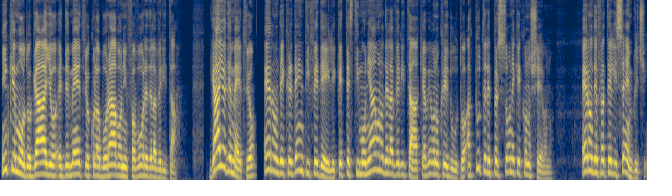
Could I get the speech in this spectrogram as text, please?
In che modo Gaio e Demetrio collaboravano in favore della verità? Gaio e Demetrio erano dei credenti fedeli che testimoniavano della verità che avevano creduto a tutte le persone che conoscevano. Erano dei fratelli semplici,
